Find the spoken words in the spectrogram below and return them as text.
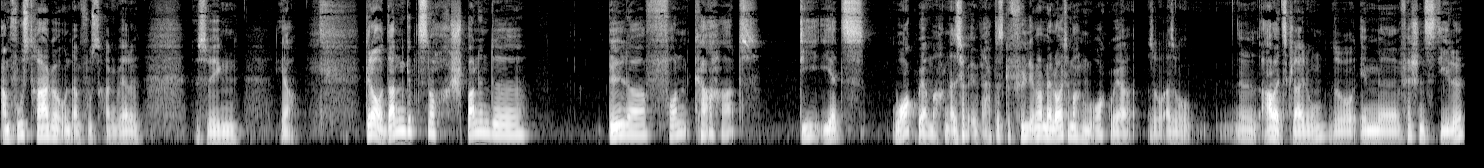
am Fuß trage und am Fuß tragen werde. Deswegen, ja. Genau, dann gibt es noch spannende Bilder von Carhartt, die jetzt Walkwear machen. Also ich habe hab das Gefühl, immer mehr Leute machen Walkwear. So, also äh, Arbeitskleidung, so im äh, Fashion-Stile.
